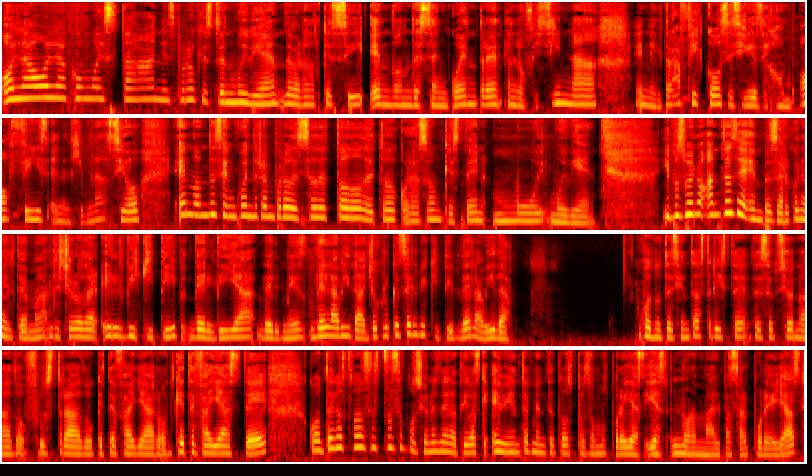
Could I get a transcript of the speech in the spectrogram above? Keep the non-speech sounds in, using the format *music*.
Hola, hola, ¿cómo están? Espero que estén muy bien, de verdad que sí, en donde se encuentren, en la oficina, en el tráfico, si sigues de home office, en el gimnasio, en donde se encuentren, pero deseo de todo, de todo corazón que estén muy, muy bien. Y pues bueno, antes de empezar con el tema, les quiero dar el Wiki Tip del día, del mes, de la vida. Yo creo que es el Wiki Tip de la vida cuando te sientas triste, decepcionado, frustrado, que te fallaron, que te fallaste, cuando tengas todas estas emociones negativas que evidentemente todos pasamos por ellas y es normal pasar por ellas,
